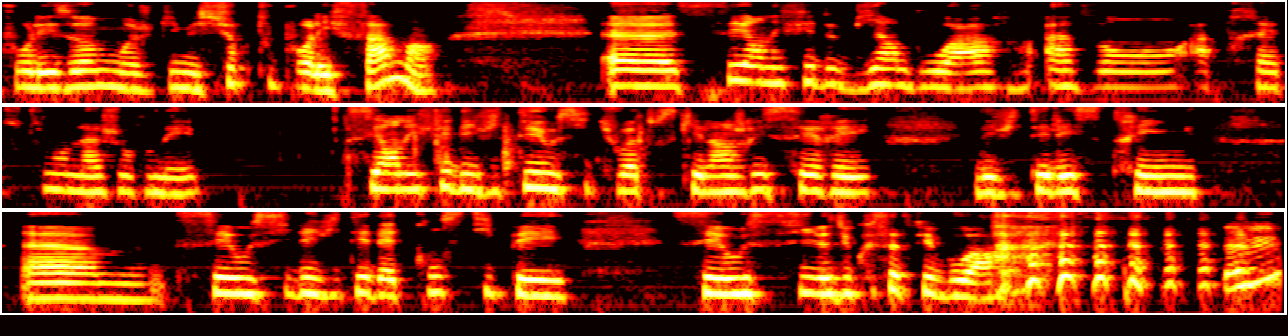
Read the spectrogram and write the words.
pour les hommes, moi je dis, mais surtout pour les femmes. Euh, c'est en effet de bien boire avant, après, tout au long de la journée. C'est en effet d'éviter aussi, tu vois, tout ce qui est lingerie serrée, d'éviter les strings. Euh, c'est aussi d'éviter d'être constipé. C'est aussi, du coup, ça te fait boire. T'as vu?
